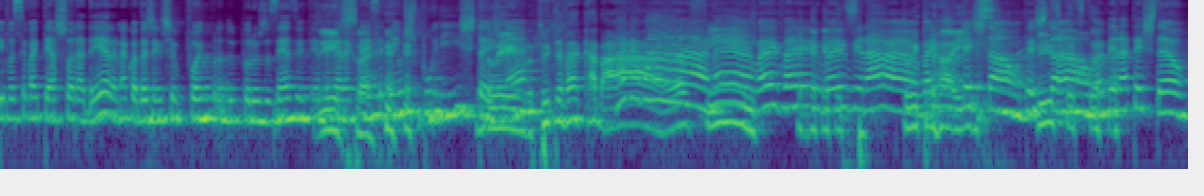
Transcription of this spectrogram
e você vai ter a choradeira, né? Quando a gente foi para os 280 isso, caracteres, você tem os puristas, Eu lembro. né? O Twitter vai acabar. Vai acabar, é né? Vai, vai, vai virar, Twitter vai raiz. textão, textão, vai virar textão.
